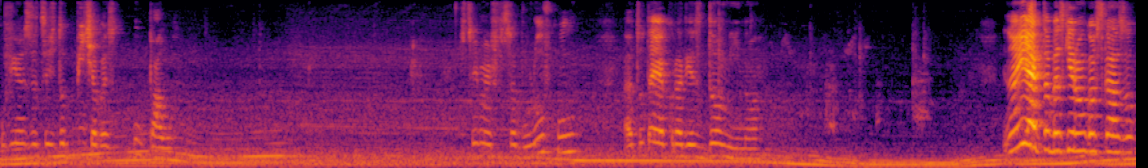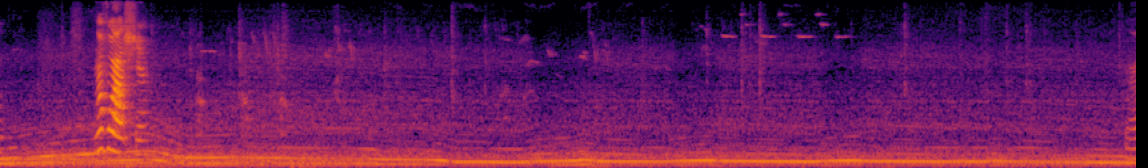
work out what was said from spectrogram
Kupimy sobie coś do picia, bo jest upał. Jesteśmy już w Cebulówku, a tutaj akurat jest Domino. No i jak to bez kierunkowskazu? No właśnie. A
